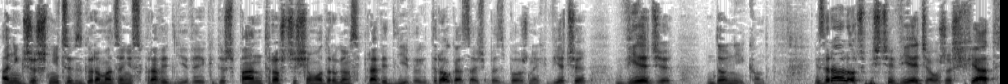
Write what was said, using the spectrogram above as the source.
ani grzesznicy w zgromadzeniu sprawiedliwych, gdyż Pan troszczy się o drogę sprawiedliwych. Droga zaś bezbożnych, wiecie, wiedzie donikąd. Izrael oczywiście wiedział, że świat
